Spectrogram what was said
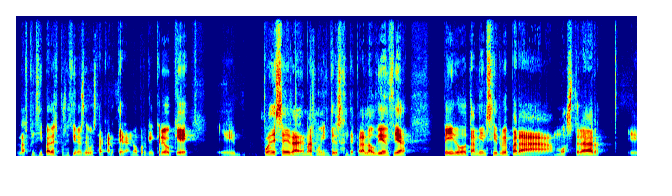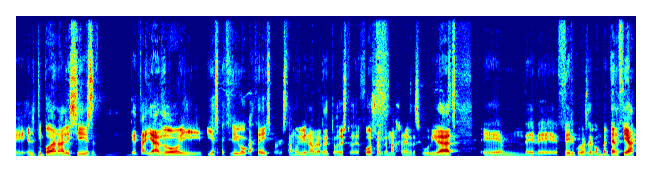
las principales posiciones de vuestra cartera, ¿no? Porque creo que eh, puede ser además muy interesante para la audiencia, pero también sirve para mostrar eh, el tipo de análisis detallado y, específico que hacéis, porque está muy bien hablar de todo esto, de fosos, de márgenes de seguridad, em, de, círculos de competencia.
